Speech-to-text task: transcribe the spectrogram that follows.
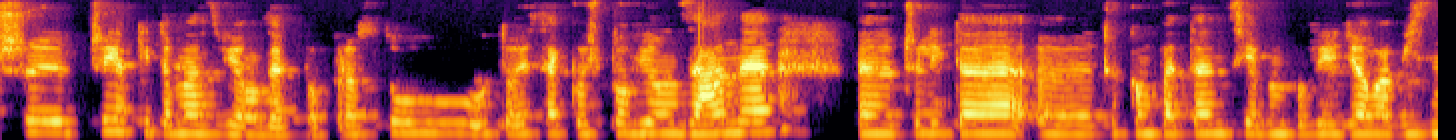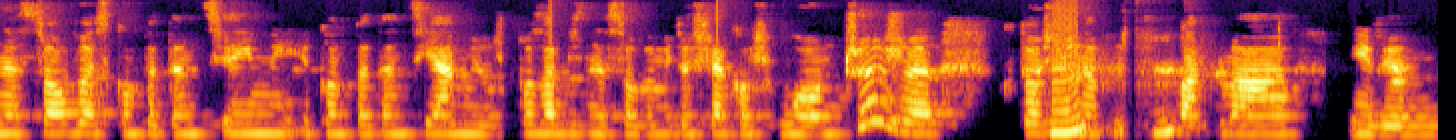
czy, czy jaki to ma związek? Po prostu to jest jakoś powiązane, e, czyli te, e, te kompetencje, bym powiedziała, biznesowe z kompetencjami, kompetencjami już pozabiznesowymi to się jakoś łączy, że ktoś mm. na przykład ma nie wiem,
